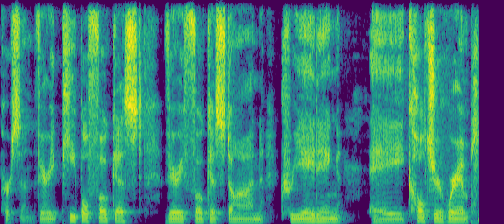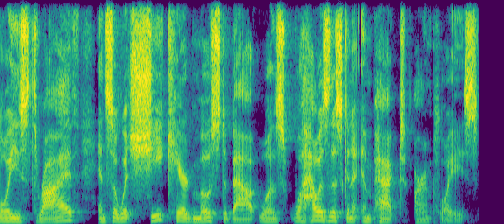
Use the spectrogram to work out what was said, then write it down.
person, very people focused, very focused on creating a culture where employees thrive. And so what she cared most about was, well, how is this going to impact our employees?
